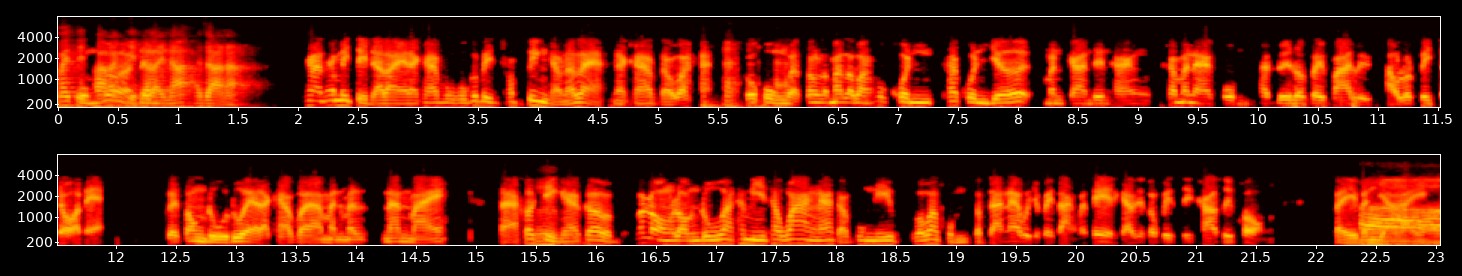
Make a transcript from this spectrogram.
ไม่ติดผภารกิจอะไรนะอาจารย์อะถ้าถ้าไม่ติดอะไรนะครับผมก็ไปช้อปปิ้งแถวนั้นแหละนะครับ แต่ว่าก็คงแบบต้องระมัดระวังเพราะคน ถ้าคนเยอะมันการเดินทางคมนาคมถ้าด้วยรถไฟฟ้าหรือเอารถไปจอดเนี่ยก็ต้องดูด้วยแหละครับ ว่ามันมันนั่นไหม แต่ก็จริงครับก็ก็ลองลองดูว่าถ้ามีถ้าว่างนะแต่พรุ่งนี้เพราะว่าผมสัปดาห์หน้าผมจะไปต่างประเทศครับจะต้องไปซื้อข้าวซื้อของไปบรรยายอ๋อ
